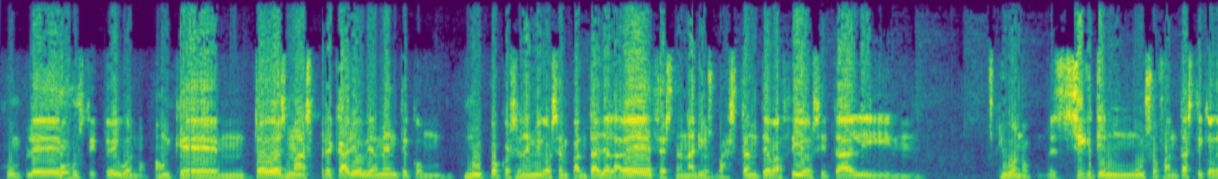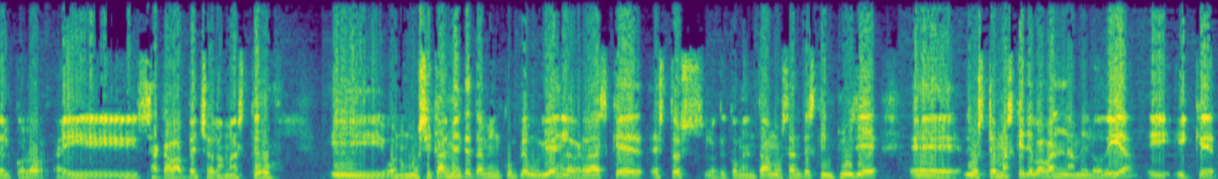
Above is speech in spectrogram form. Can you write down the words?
cumple oh. justito y bueno, aunque mmm, todo es más precario obviamente, con muy pocos enemigos en pantalla a la vez, escenarios bastante vacíos y tal y y bueno, sí que tiene un uso fantástico del color, ahí sacaba pecho la Master. Oh. Y bueno, musicalmente también cumple muy bien. La verdad es que esto es lo que comentábamos antes, que incluye eh, los temas que llevaban la melodía y, y que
